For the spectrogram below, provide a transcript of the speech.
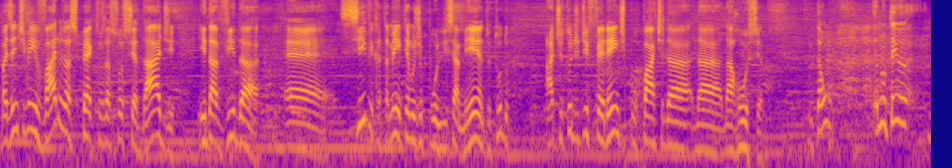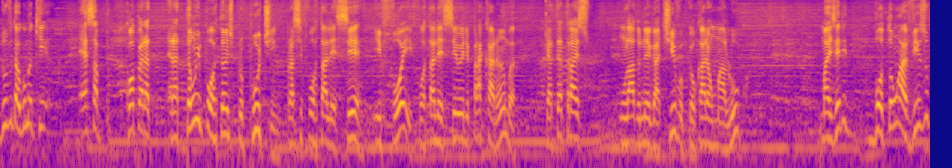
mas a gente vê em vários aspectos da sociedade e da vida é, cívica também, em termos de policiamento, tudo, atitude diferente por parte da, da, da Rússia. Então, eu não tenho dúvida alguma que essa Copa era, era tão importante para o Putin, para se fortalecer, e foi, fortaleceu ele pra caramba, que até traz um lado negativo, porque o cara é um maluco, mas ele botou um aviso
